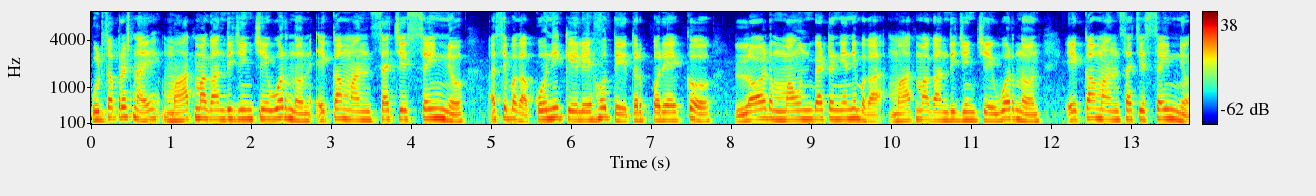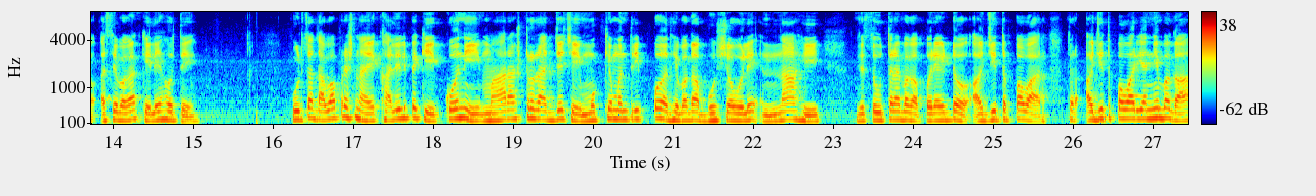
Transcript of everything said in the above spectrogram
पुढचा प्रश्न आहे महात्मा गांधीजींचे वर्णन एका माणसाचे सैन्य असे बघा कोणी केले होते? तर पर्याय क लॉर्ड माउंटबॅटन यांनी बघा महात्मा गांधीजींचे वर्णन एका माणसाचे सैन्य असे बघा केले होते. पुढचा दावा प्रश्न आहे खालीलपैकी कोणी महाराष्ट्र राज्याचे मुख्यमंत्री पद हे बघा भूषवले नाही? ज्याचं उत्तर आहे बघा पर्याय ड अजित पवार. तर अजित पवार यांनी बघा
